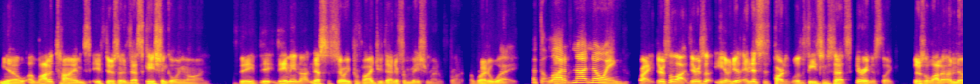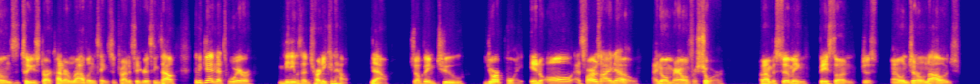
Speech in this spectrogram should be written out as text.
You know, a lot of times if there's an investigation going on, they they, they may not necessarily provide you that information right up front, right away. That's a lot Um, of not knowing. Right. There's a lot. There's a you know, and this is part of what feeds into that scariness. Like there's a lot of unknowns until you start kind of unraveling things and trying to figure things out. And again, that's where meeting with an attorney can help. Now, jumping to your point, in all, as far as I know, I know in Maryland for sure, but I'm assuming based on just my own general knowledge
